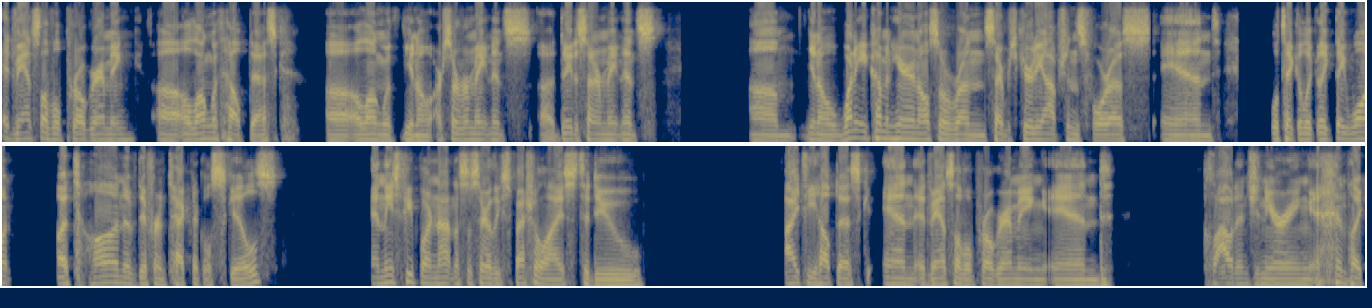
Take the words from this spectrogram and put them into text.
advanced level programming uh, along with help desk, uh, along with you know our server maintenance, uh, data center maintenance. Um, you know, why don't you come in here and also run cybersecurity options for us, and we'll take a look. Like they want a ton of different technical skills, and these people are not necessarily specialized to do IT help desk and advanced level programming and cloud engineering and like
